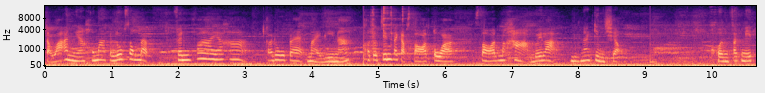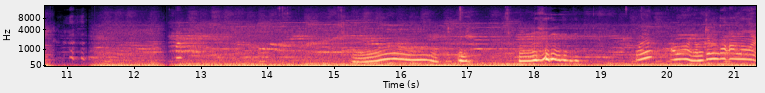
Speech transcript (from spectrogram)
แต่ว่าอันเนี้ยเขามาเป็นรูปทรงแบบเฟรนฟรายอะค่ะ ก็ดูแปลกใหม่ดีนะเขาจะจิ้มไปกับซอสตัวซอสมะขามด้วยล่ะดูน่ากินเชียว คนสักนิดอืมอืมอืมอุ๊ยอร่อยน้ำจิ้มก็อร่อย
